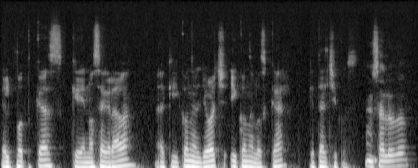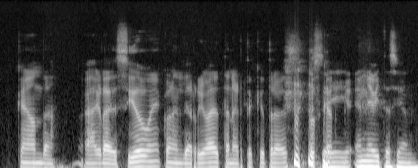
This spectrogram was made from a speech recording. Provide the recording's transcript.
el podcast que no se graba. Aquí con el George y con el Oscar. ¿Qué tal, chicos? Un saludo. ¿Qué onda? Agradecido, güey, con el de arriba de tenerte aquí otra vez. Oscar. Sí, en mi habitación.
